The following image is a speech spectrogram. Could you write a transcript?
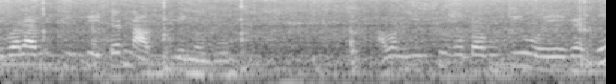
এবার আমি কিন্তু এটা নাপিয়ে নেব। আমার কিন্তু মোটামুটি হয়ে গেছে।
